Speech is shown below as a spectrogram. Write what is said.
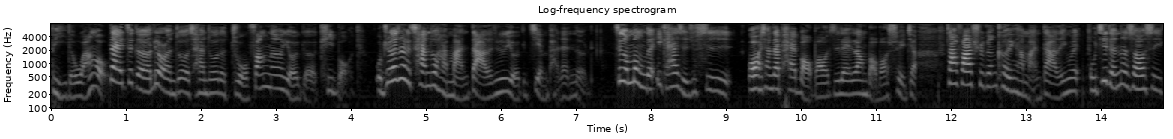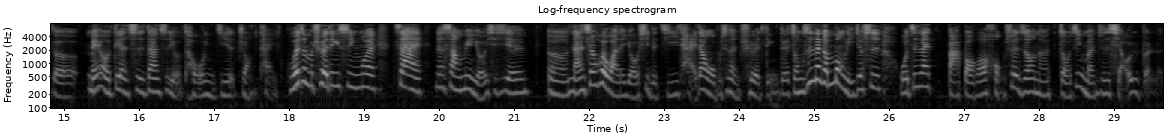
笔的玩偶。在这个六人桌的餐桌的左方呢有一个 keyboard，我觉得这个餐桌还蛮大的，就是有一个键盘在那里。这个梦的一开始就是我好像在拍宝宝之类，让宝宝睡觉。沙发区跟客厅还蛮大的，因为我记得那时候是一个没有电视，但是有投影机的状态。我会这么确定，是因为在那上面有一些些呃男生会玩的游戏的机台，但我不是很确定。对，总之那个梦里就是我正在把宝宝哄睡之后呢，走进门就是小玉本人，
